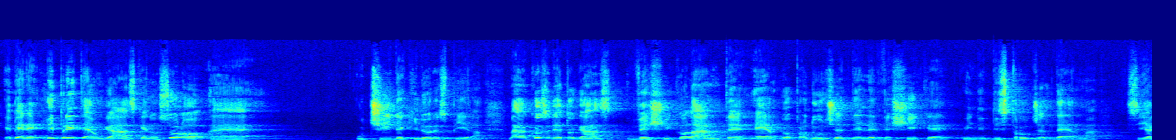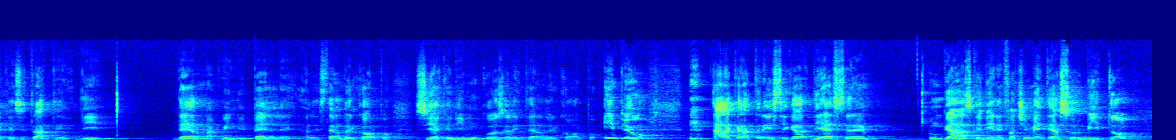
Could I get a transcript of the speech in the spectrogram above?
Ebbene, l'iprite è un gas che non solo eh, uccide chi lo respira, ma è un cosiddetto gas vescicolante, ergo produce delle vesciche, quindi distrugge il derma, sia che si tratti di derma, quindi pelle all'esterno del corpo, sia che di mucose all'interno del corpo. In più ha la caratteristica di essere un gas che viene facilmente assorbito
